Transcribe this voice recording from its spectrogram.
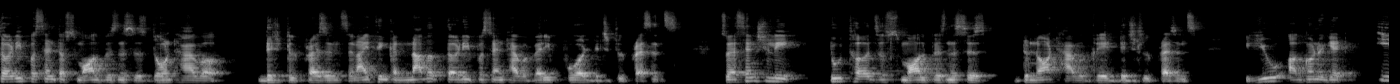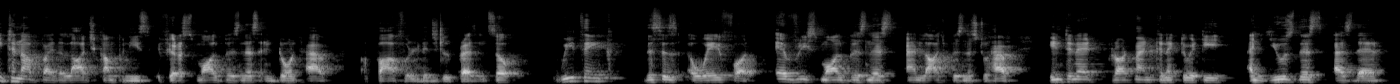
30% of small businesses don't have a digital presence. And I think another 30% have a very poor digital presence. So essentially, two thirds of small businesses do not have a great digital presence. You are going to get eaten up by the large companies if you're a small business and don't have a powerful digital presence. So we think this is a way for every small business and large business to have internet, broadband connectivity, and use this as their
